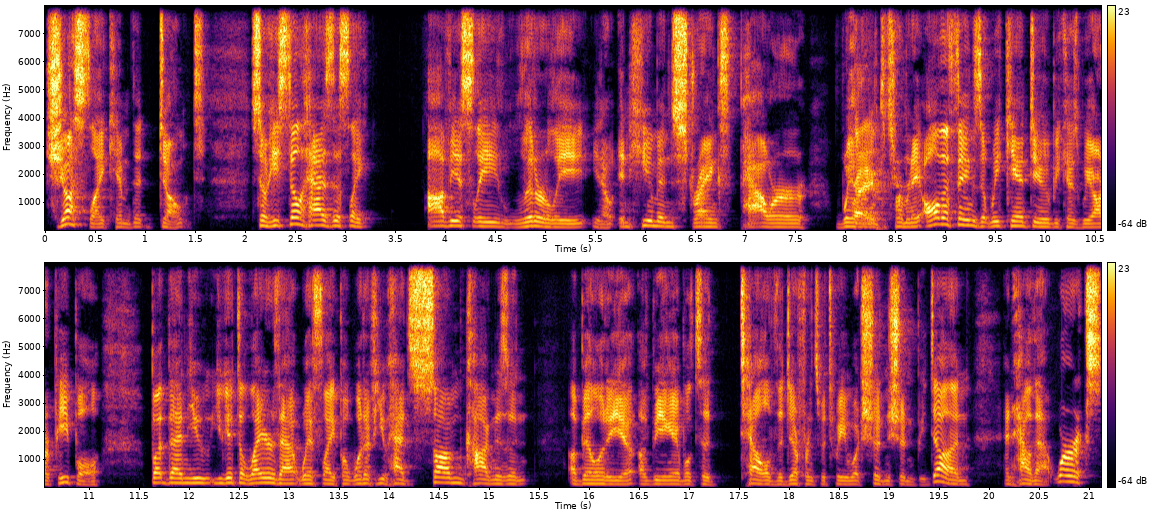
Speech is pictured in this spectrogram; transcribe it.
just like him that don't. So he still has this, like, obviously, literally, you know, inhuman strength, power, will, right. determination, all the things that we can't do because we are people. But then you you get to layer that with like, but what if you had some cognizant ability of being able to tell the difference between what should and shouldn't be done and how that works?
